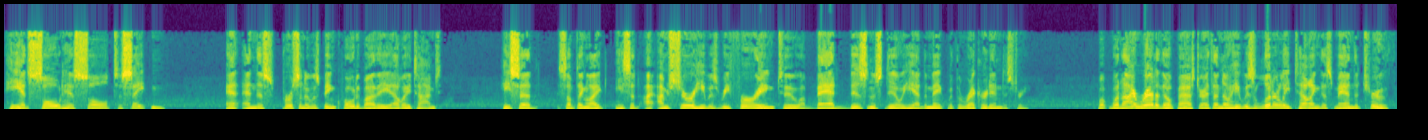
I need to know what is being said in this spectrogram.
he had sold his soul to Satan, and, and this person who was being quoted by the L.A. Times, he said something like, he said, I'm sure he was referring to a bad business deal he had to make with the record industry. But when I read it though, Pastor, I thought, no, he was literally telling this man the truth.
